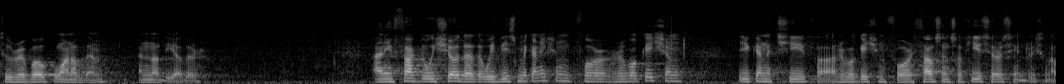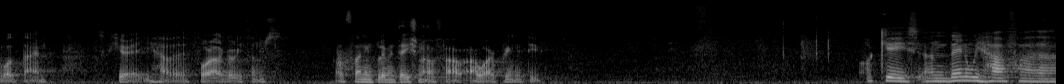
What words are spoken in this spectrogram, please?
to revoke one of them and not the other. And in fact, we show that with this mechanism for revocation, you can achieve uh, revocation for thousands of users in reasonable time. So here you have uh, four algorithms of an implementation of our, our primitive. Okay, and then we have uh,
